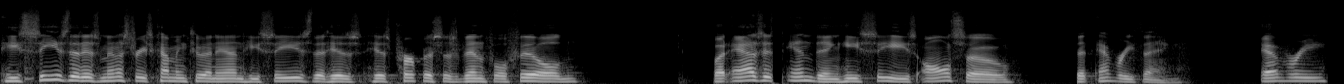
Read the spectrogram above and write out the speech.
He sees that his ministry is coming to an end. He sees that his, his purpose has been fulfilled. But as it's ending, he sees also that everything, every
